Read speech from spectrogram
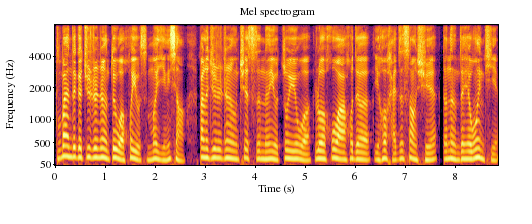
不办这个居住证对我会有什么影响？办了居住证，确实能有助于我落户啊，或者以后孩子上学等等这些问题，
